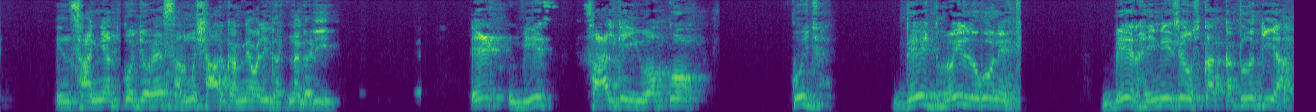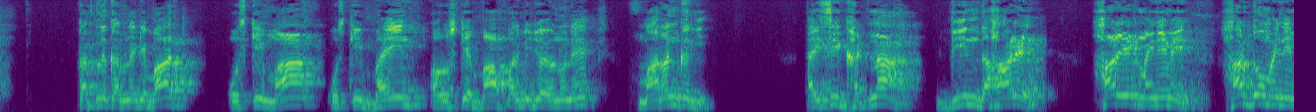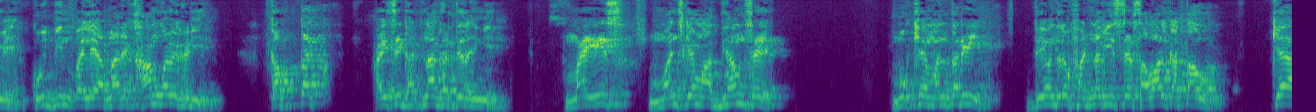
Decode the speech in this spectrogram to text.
इंसानियत को जो है शर्मशार करने वाली घटना घड़ी। एक 20 साल के युवक को कुछ देशद्रोही लोगों ने बेरहमी से उसका कत्ल किया। कत्ल करने के बाद उसकी माँ, उसकी बहन और उसके बाप पर भी जो है उन्होंने मारन करी। ऐसी घटना दिन दहाड़े, हर एक महीने में, हर दो महीने में, कुछ दिन पहले हमारे खामगांव में घड़ी कब तक ऐसी घटना घटते रहेंगी? मैं इस मंच के माध्यम से मुख्यमंत्री देवेंद्र फडणवीस से सवाल करता हूँ, क्या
